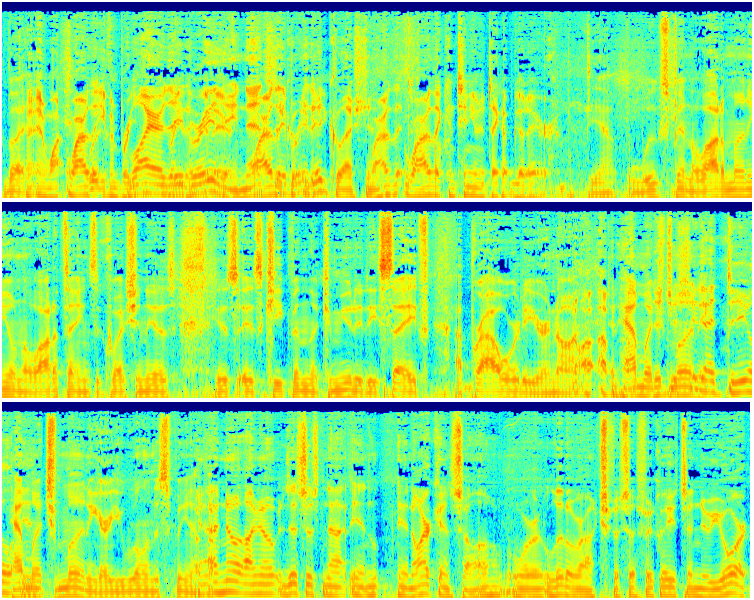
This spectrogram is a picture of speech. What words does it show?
But And why, why are they even breathing? Why are they good air? breathing? why That's are they qu- breathing? good question. Why are they Why are they continuing to take up good air? Yeah, we spend a lot of money on a lot of things. The question is, is is keeping the community safe a priority or not? No, uh, and how much did you see money? that deal how in- much money are you willing to spend? Yeah, I know. I know. This is not in in Arkansas or Little Rock specifically. It's in New York.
